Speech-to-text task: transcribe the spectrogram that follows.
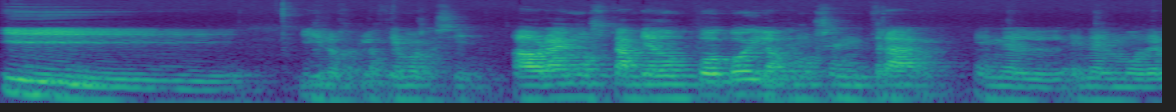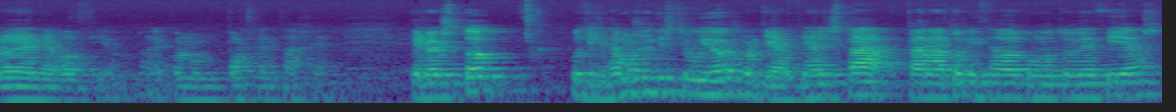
Y, y lo, lo hacíamos así. Ahora hemos cambiado un poco y lo hacemos entrar en el, en el modelo de negocio, ¿vale? con un porcentaje. Pero esto, utilizamos el distribuidor porque al final está tan atomizado como tú decías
